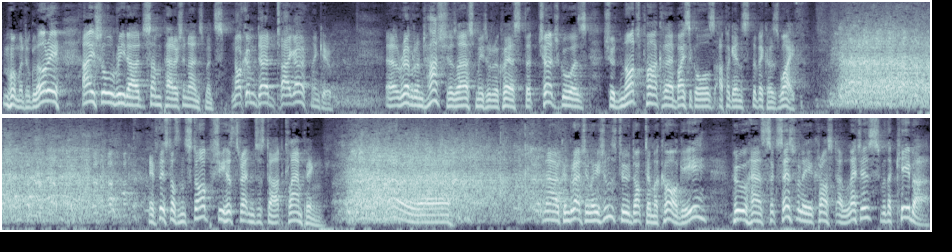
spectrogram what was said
moment of glory, I shall read out some parish announcements. Knock 'em dead, Tiger. Thank you. Uh, Reverend Hush has asked me to request that churchgoers should not park their bicycles up against the vicar's wife. if this doesn't stop, she has threatened to start clamping. Oh, uh, now, congratulations to Dr. McCorgy, who has successfully crossed a lettuce with a kibbeh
